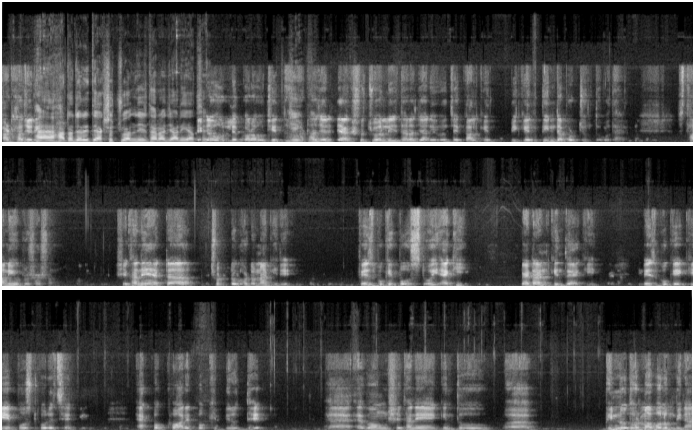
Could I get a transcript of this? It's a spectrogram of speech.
হাটহাজারী। হ্যাঁ হাটাজারিতে একশো চুয়াল্লিশ ধারা জারি আছে। এটাও উল্লেখ করা উচিত। হাটহাজারীতে একশো চুয়াল্লিশ ধারা জারি হয়েছে কালকে বিকেল তিনটা পর্যন্ত বোধহয় স্থানীয় প্রশাসন। সেখানে একটা ছোট্ট ঘটনা ঘিরে ফেসবুকে পোস্ট ওই একই প্যাটার্ন কিন্তু একই ফেসবুকে কে পোস্ট করেছে এক পক্ষ আরেক পক্ষের বিরুদ্ধে এবং সেখানে কিন্তু আহ, ভিন্ন ধর্মাবলম্বী না,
